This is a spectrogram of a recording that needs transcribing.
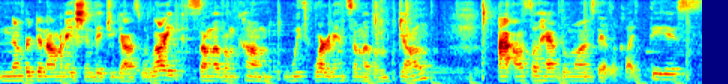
number denomination that you guys would like. Some of them come with wording, some of them don't. I also have the ones that look like this.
